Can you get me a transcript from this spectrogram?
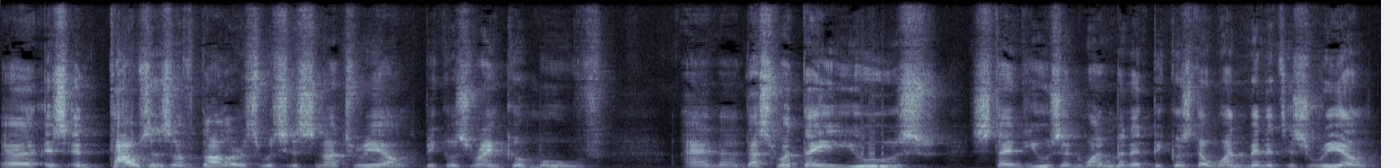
uh, is in thousands of dollars, which is not real because Renko move. And uh, that's what they use, stand use in one minute because the one minute is real.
